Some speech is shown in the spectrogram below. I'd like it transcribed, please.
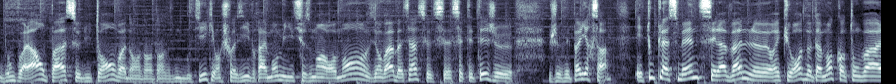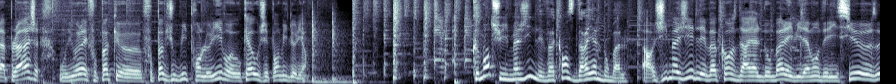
Donc voilà, on passe du temps, on va dans, une boutique et on choisit vraiment minutieusement un roman en se disant voilà, bah ça, cet été, je je vais pas lire ça. Et toute la semaine, c'est la vanne euh, récurrente, notamment quand on va à la plage, on dit voilà, il faut pas que faut pas que j'oublie de prendre le livre au cas où j'ai pas envie de le lire. Comment tu imagines les vacances d'Ariel Dombal? Alors j'imagine les vacances d'Ariel Dombal évidemment délicieuses.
